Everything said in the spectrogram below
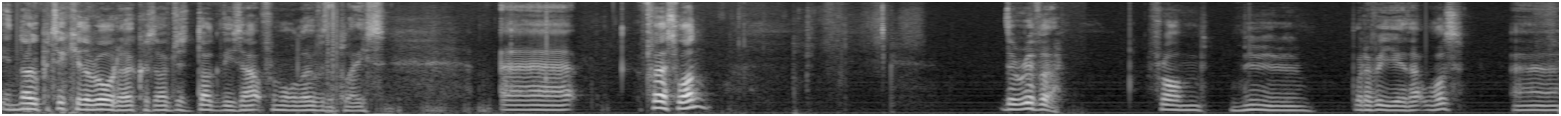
in no particular order because I've just dug these out from all over the place. Uh, first one, The River from whatever year that was. Uh,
